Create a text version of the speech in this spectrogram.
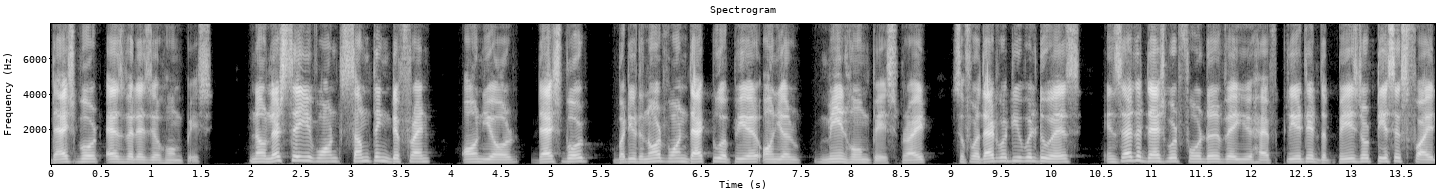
dashboard as well as your home page. Now let's say you want something different on your dashboard, but you do not want that to appear on your main home page, right? So for that, what you will do is Inside the dashboard folder where you have created the page.tsx file,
